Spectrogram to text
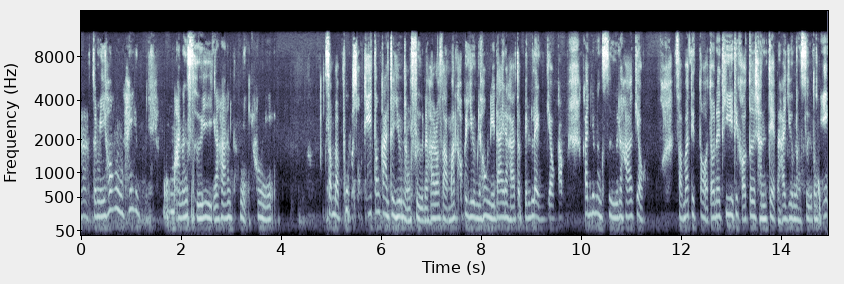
อะจะมีห้องให้มุมอ่านหนังสืออีกนะคะนี่ห้องนี้ สำหรับผู้ประสงค์ที่ต้องการจะยืมหนังสือนะคะ เราสามารถเข้าไปยืมในห้องนี้ได้นะคะ จะเป็นแหล่งเกี่ยวกับการยืมหนังสือนะคะ เกี่ยวสามารถติดต่อเจ้าหน้าที่ที่เคาน์เตอร์ชั้นเจ็ดนะคะ ยืมหนังสือตรงนี้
